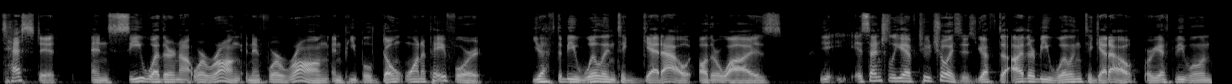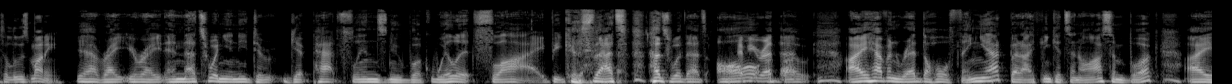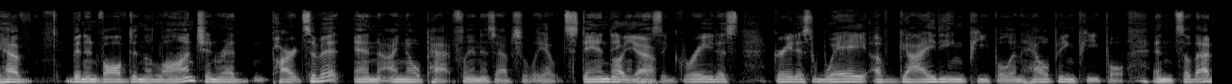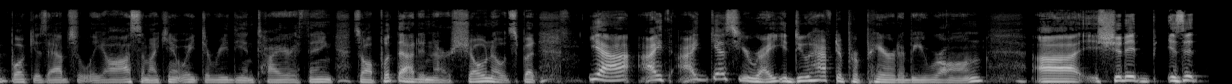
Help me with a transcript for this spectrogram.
test it and see whether or not we're wrong. And if we're wrong and people don't want to pay for it, you have to be willing to get out. Otherwise, essentially you have two choices. You have to either be willing to get out or you have to be willing to lose money. Yeah right. You're right. And that's when you need to get pat flynn's new book will it fly? Because yeah. that's that's what that's all have you read about. That? i haven't read the whole thing yet but i think it's an awesome book. I have been involved in the launch and read parts of it and i know pat flynn is absolutely outstanding oh, yeah. and has the greatest greatest way of guiding people and helping people. And so that book is absolutely awesome. I can't can't wait to read the entire thing. So I'll put that in our show notes. But yeah, I I guess you're right. You do have to prepare to be wrong. Uh, should it is it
